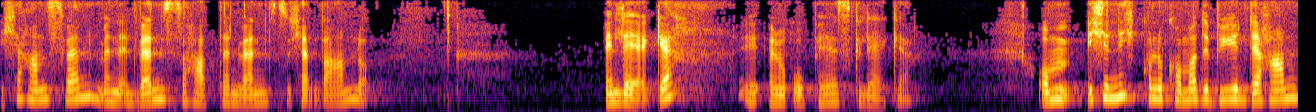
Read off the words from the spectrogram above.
Ikke hans venn, men en venn som hadde en venn som kjente han da. En lege, europeisk lege. Om ikke Nick kunne komme til byen der han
